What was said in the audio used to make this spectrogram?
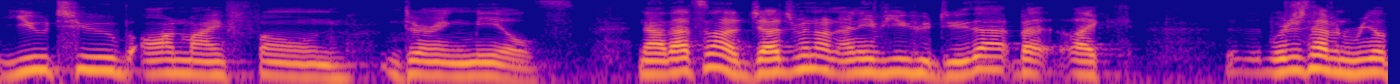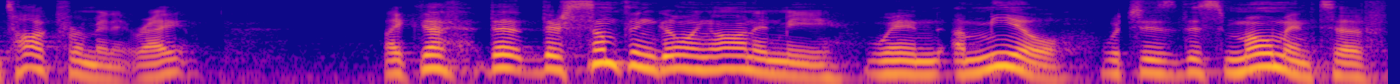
YouTube on my phone during meals. Now, that's not a judgment on any of you who do that, but like, we're just having real talk for a minute, right? Like, that, that, there's something going on in me when a meal, which is this moment of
